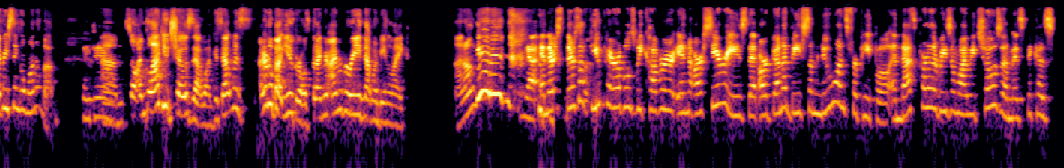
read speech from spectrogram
Every single one of them. They do. Um, so I'm glad you chose that one because that was I don't know about you girls, but I, I remember reading that one being like, I don't get it. yeah, and there's there's a few parables we cover in our series that are gonna be some new ones for people, and that's part of the reason why we chose them is because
